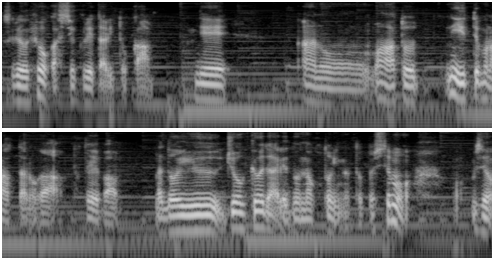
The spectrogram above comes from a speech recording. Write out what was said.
それを評価してくれたりとか、で、あの、まあ、あと、ね、言ってもらったのが、例えば、まあ、どういう状況であれどんなことになったとしても、別に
